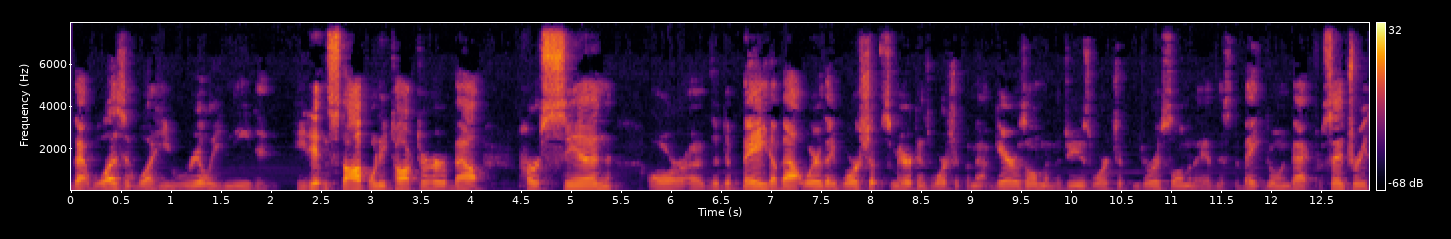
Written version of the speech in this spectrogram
that wasn't what he really needed. He didn't stop when he talked to her about her sin or uh, the debate about where they worship. Samaritans worship in Mount Gerizim, and the Jews worship in Jerusalem, and they had this debate going back for centuries.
